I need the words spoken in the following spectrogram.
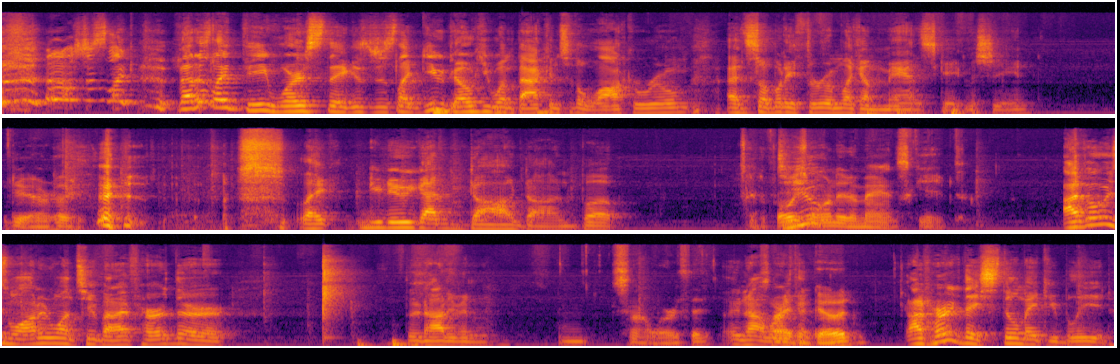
I was just like, that is like the worst thing. Is just like you know he went back into the locker room and somebody threw him like a manscape machine. yeah, right. like you knew he got dogged on, but I've always you- wanted a manscaped. I've always wanted one too. But I've heard they're they're not even It's not worth it. they're not It's worth not even it. good. I've heard they still make you bleed.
